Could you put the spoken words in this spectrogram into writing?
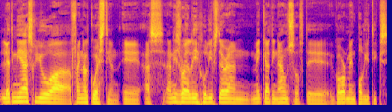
Let me ask you a final question. Uh, as an Israeli who lives there and make a denounce of the government politics,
